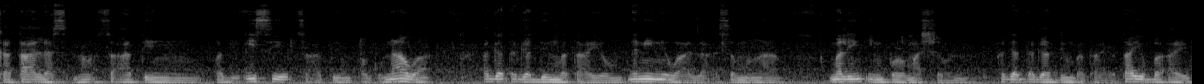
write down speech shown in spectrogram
katalas no sa ating pag-iisip, sa ating pag-unawa, agad-agad din ba tayong naniniwala sa mga maling impormasyon? Agad-agad din ba tayo? Tayo ba ay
